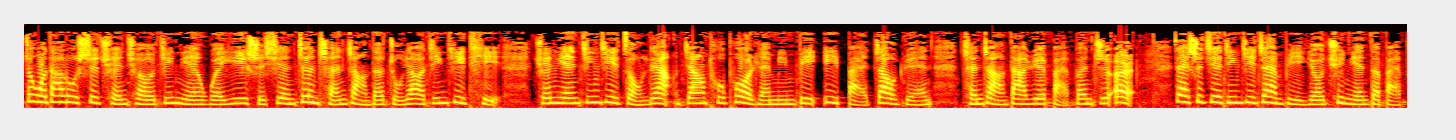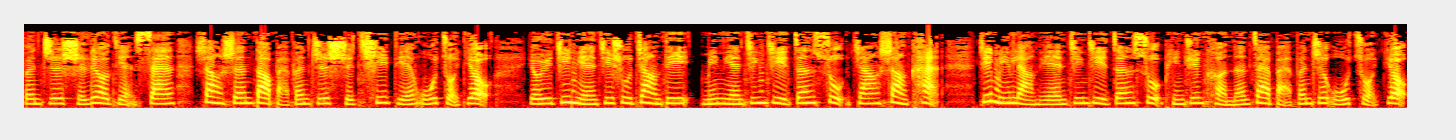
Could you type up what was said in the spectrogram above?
中国大陆是全球今年唯一实现正成长的主要经济体，全年经济总量将突破人民币一百兆元，成长大约百分之二，在世界经济占比由去年的百分之十六点三上升到百分之十七点五左右。由于今年基数降低，明年经济增速将上看，今明两年经济增速平均可能在百分之五左右。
